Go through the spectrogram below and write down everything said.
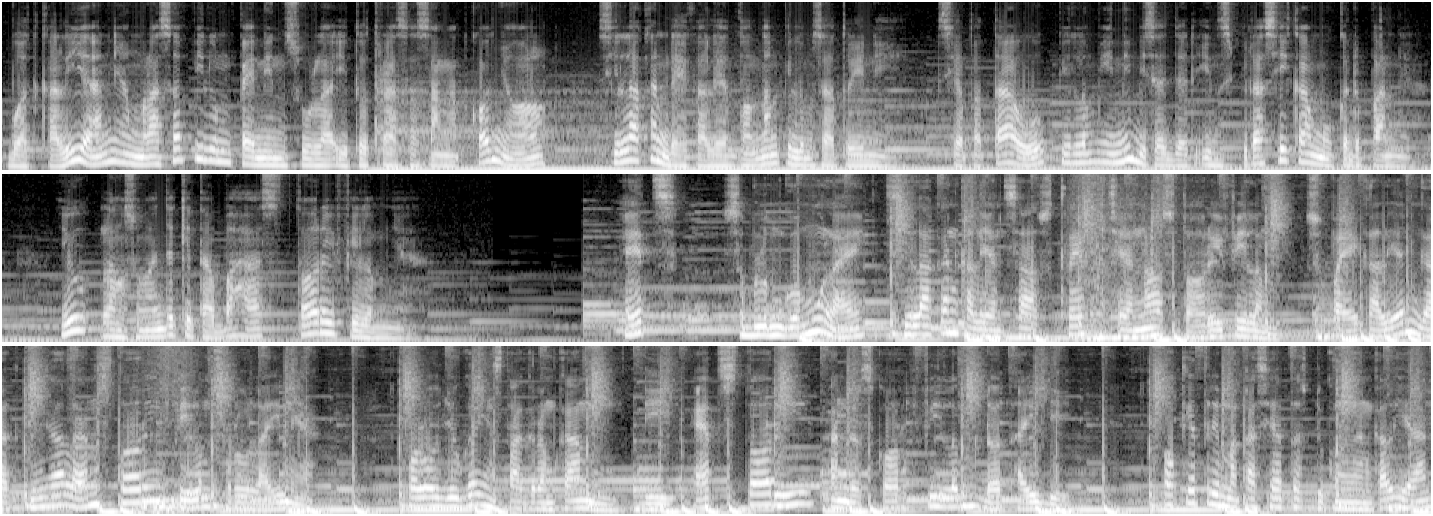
buat kalian yang merasa film Peninsula itu terasa sangat konyol, silakan deh kalian tonton film satu ini. Siapa tahu film ini bisa jadi inspirasi kamu ke depannya. Yuk, langsung aja kita bahas story filmnya. Eits, sebelum gue mulai, silakan kalian subscribe channel Story Film supaya kalian gak ketinggalan story film seru lainnya. Follow juga Instagram kami di @story_film.id. Oke, terima kasih atas dukungan kalian.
